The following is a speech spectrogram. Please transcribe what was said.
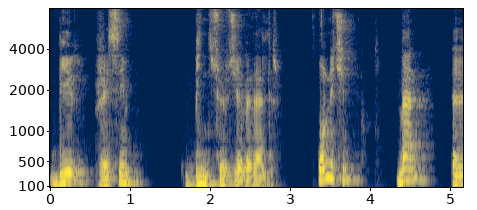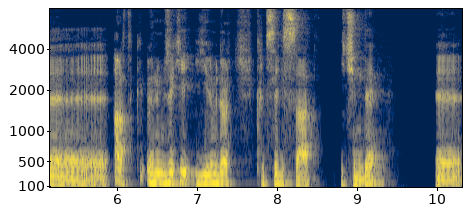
Bir resim bin sözcüğe bedeldir. Onun için ben e, artık önümüzdeki 24-48 saat içinde e,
